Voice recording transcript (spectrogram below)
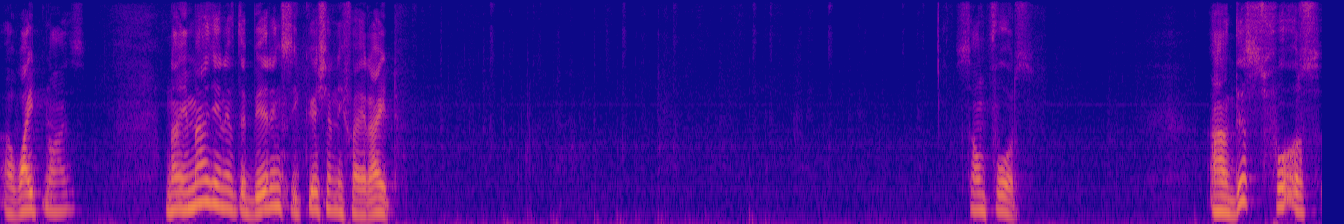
a white noise. Now, imagine if the bearings equation if I write some force uh, this force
